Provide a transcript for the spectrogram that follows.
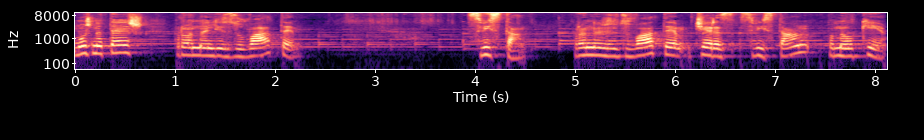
можна теж проаналізувати свій стан, проаналізувати через свій стан помилки,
